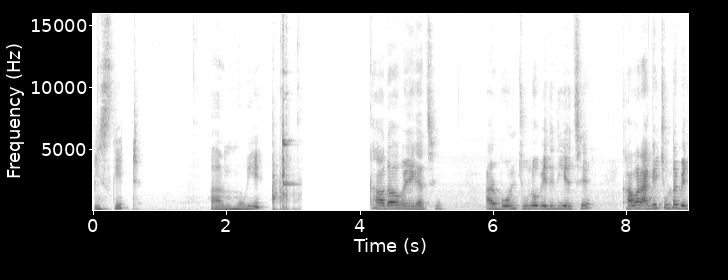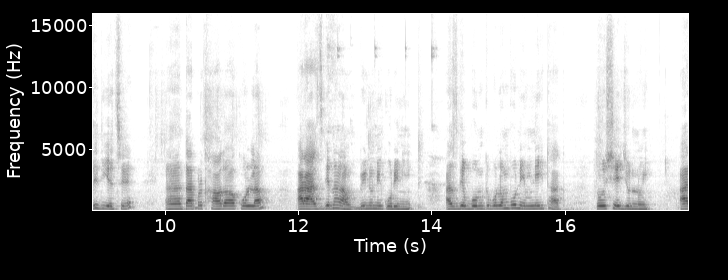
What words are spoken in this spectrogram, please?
বিস্কিট আর মুড়ি। খাওয়া দাওয়া হয়ে গেছে। আর বোন চুলও বেঁধে দিয়েছে। খাবার আগেই চুলটা বেঁধে দিয়েছে। তারপর খাওয়া দাওয়া করলাম। আর আজকে না বিনুনি করিনি। আজকে বোনকে বললাম, বোন, এমনিই থাক। তো সেই জন্যই। আর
